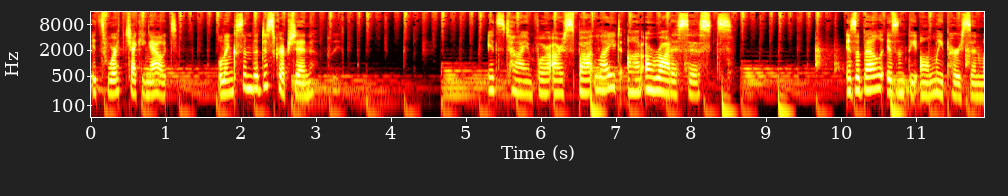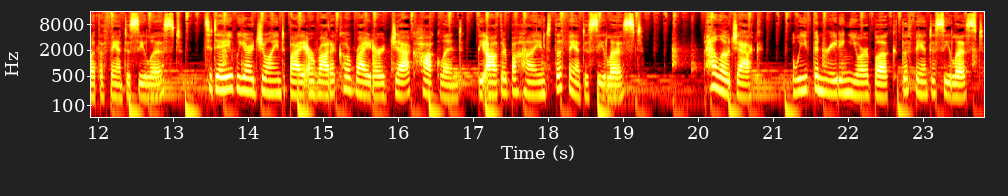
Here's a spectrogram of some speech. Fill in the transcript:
It's worth checking out. Links in the description. It's time for our spotlight on eroticists. Isabel isn't the only person with a fantasy list. Today we are joined by erotica writer Jack Hockland, the author behind The Fantasy List. Hello, Jack. We've been reading your book, The Fantasy List,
